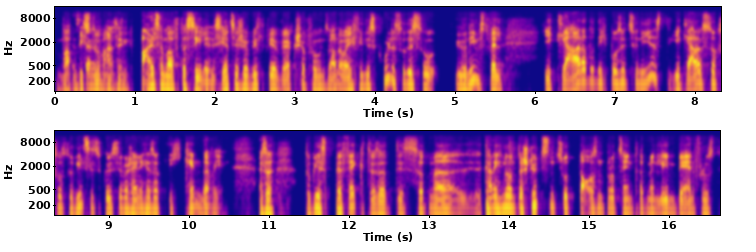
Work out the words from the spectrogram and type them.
Wow, bist du wahnsinnig. Balsam auf der Seele. Das hört sich schon ein bisschen wie ein Workshop für uns an, aber ich finde es cool, dass du das so übernimmst, weil je klarer du dich positionierst, je klarer du sagst, was du willst, desto größer Wahrscheinlichkeit sagt, ich kenne da wen. Also du bist perfekt. Also das hat man, kann ich nur unterstützen, zu 1000 Prozent hat mein Leben beeinflusst.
